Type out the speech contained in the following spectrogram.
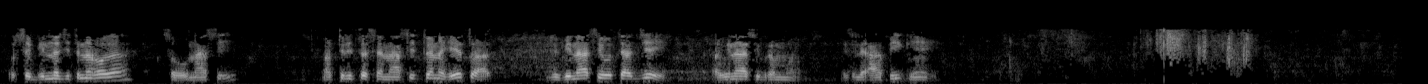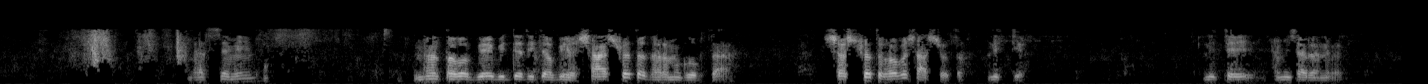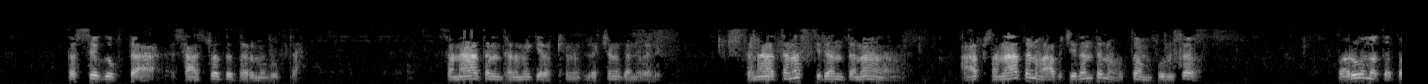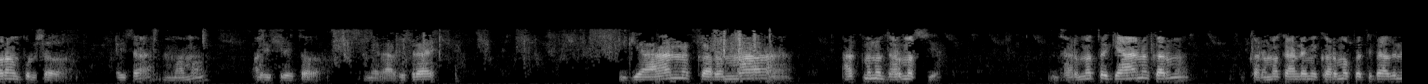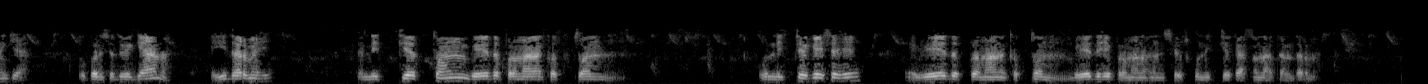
उससे भिन्न जितना होगा, सो नाशी। अतिरिक्त से नाशित्व हेतु जो विनाशी हो त्याज्य अविनाशी ब्रह्म। इसलिए आप ही के हैं। भाष्य में, न तब व्यय विद्यति अव्यय शाश्वत धर्म गोप्ता। शाश्वत भव शाश्वत, नित्य। नित्य हमेशा रहने वाले। तस्य गुप्ता, शाश्वत धर्म गुप्ता। सनातन धर्म के रक्षण करने वाले। सनातन चिरंतन आप सनातन हो, आप चिरंतन हो तम पुरुष। परो मत परम पुरुष। ऐसा मम अभिप्रेत। मेरा अभिप्राय। ज्ञान कर्म आत्मन धर्म से धर्म तो ज्ञान, कर्म। कर्म कांड में कर्म प्रतिपादन किया। उपनिषद में ज्ञान, यही धर्म है। नित्यत्व वेद प्रमाणकत्व। वो नित्य कैसे है? वेद प्रमाण प्रमाणकत्व वेद है प्रमाण होने से उसको नित्य का सनातन धर्म।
